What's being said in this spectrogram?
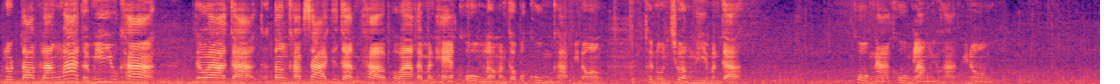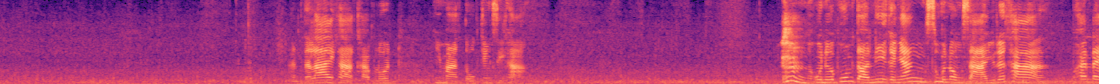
ถ รถตามหลังมากก็มีอยู่ค่ะ แต่ว่ากะต้องขับซาคือกันค่ะ เพราะว่าค่ะมันแหกโค้งแล้วมันก็บ่คุ้มค่ะ พี่น้อง ถนนช่วงนี้มันก็โค้งหนาโค้งหลังอยู่ค่ะ พี่น้องอันตรายค่ะขับรถหิมะตกจังสิค่ะอุณหภูมิตอนนี้ก็ยังศูนย์องศาอยู่เด้วยค่ะพันได้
